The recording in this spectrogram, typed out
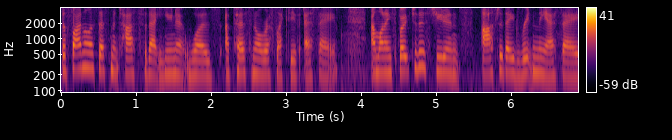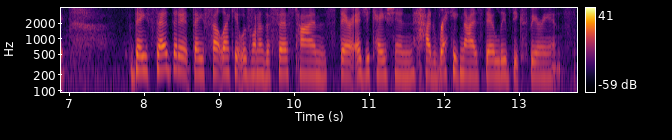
The final assessment task for that unit was a personal reflective essay. And when I spoke to the students after they'd written the essay, they said that it, they felt like it was one of the first times their education had recognised their lived experience.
